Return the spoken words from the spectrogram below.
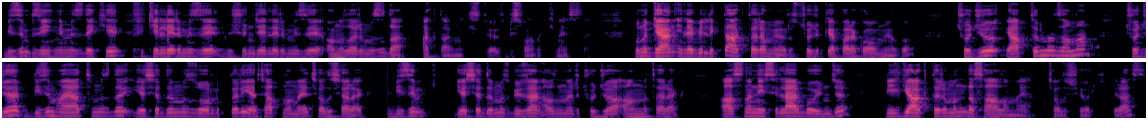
bizim zihnimizdeki fikirlerimizi, düşüncelerimizi, anılarımızı da aktarmak istiyoruz bir sonraki nesle. Bunu gen ile birlikte aktaramıyoruz. Çocuk yaparak olmuyor bu. Çocuğu yaptığımız zaman çocuğa bizim hayatımızda yaşadığımız zorlukları yaşatmamaya çalışarak, bizim yaşadığımız güzel anıları çocuğa anlatarak aslında nesiller boyunca bilgi aktarımını da sağlamaya çalışıyoruz biraz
